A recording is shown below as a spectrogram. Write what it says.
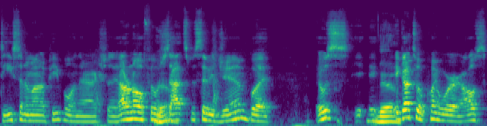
decent amount of people in there actually. I don't know if it was Yeah. that specific gym, but it was. It, Yeah. it got to a point where I was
